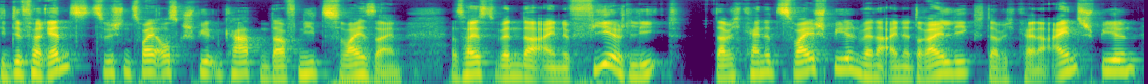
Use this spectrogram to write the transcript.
die Differenz zwischen zwei ausgespielten Karten darf nie zwei sein. Das heißt, wenn da eine 4 liegt, darf ich keine 2 spielen. Wenn da eine 3 liegt, darf ich keine 1 spielen.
